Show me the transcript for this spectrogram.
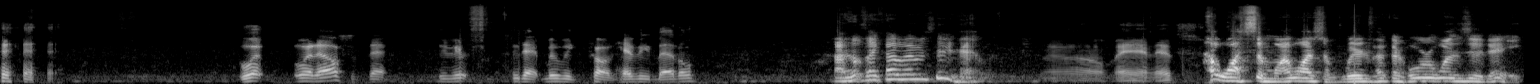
What what else is that? Have you ever seen that movie called Heavy Metal? I don't think I've ever seen that. Oh man, it's I watched some. I watched some weird fucking horror ones today.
